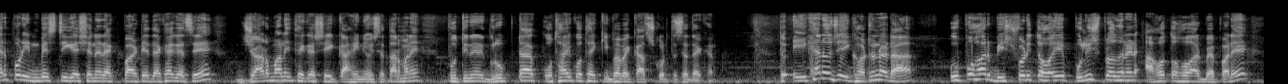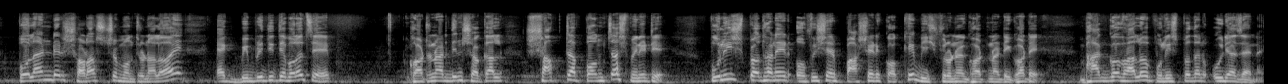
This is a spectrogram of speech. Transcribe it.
এরপর ইনভেস্টিগেশনের এক পার্টে দেখা গেছে, জার্মানি থেকে সেই কাহিনী হয়েছে। তার মানে পুতিনের গ্রুপটা কোথায় কোথায় কীভাবে কাজ করতেছে দেখেন। তো এইখানেও যে এই ঘটনাটা, উপহার বিস্ফোরিত হয়ে পুলিশ প্রধানের আহত হওয়ার ব্যাপারে পোল্যান্ডের স্বরাষ্ট্র মন্ত্রণালয় এক বিবৃতিতে বলেছে, ঘটনার দিন সকাল সাতটা পঞ্চাশ মিনিটে পুলিশ প্রধানের অফিসের পাশের কক্ষে বিস্ফোরণের ঘটনাটি ঘটে। ভাগ্য ভালো, পুলিশ প্রধান উইরা যায় নাই।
